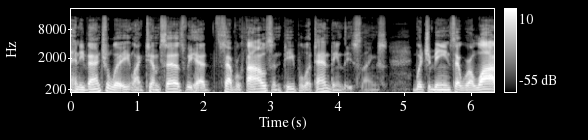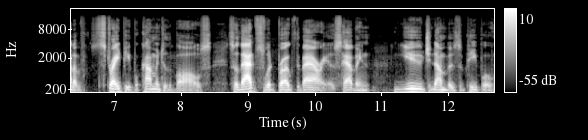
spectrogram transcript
And eventually, like Tim says, we had several thousand people attending these things, which means there were a lot of straight people coming to the balls. So that's what broke the barriers, having huge numbers of people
